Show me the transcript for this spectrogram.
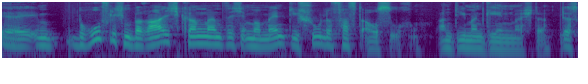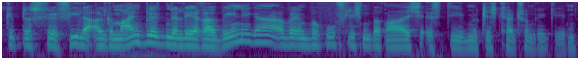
äh, im beruflichen Bereich kann man sich im Moment die Schule fast aussuchen, an die man gehen möchte. Das gibt es für viele allgemeinbildende Lehrer weniger, aber im beruflichen Bereich ist die Möglichkeit schon gegeben.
